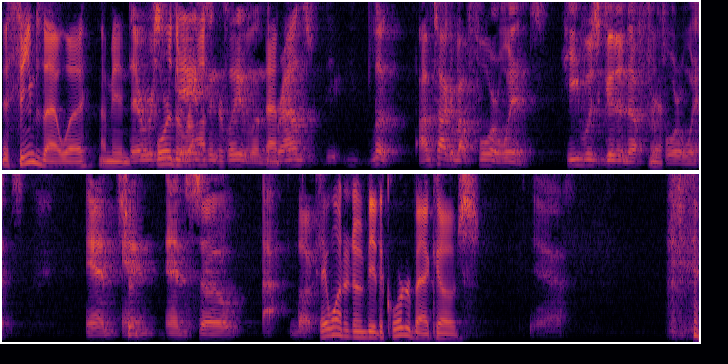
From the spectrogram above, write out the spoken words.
It seems that way. I mean, there were some the games in Cleveland. The Browns. Look, I'm talking about four wins. He was good enough for yeah. four wins, and sure. and and so uh, look, they wanted him to be the quarterback coach. Yeah.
